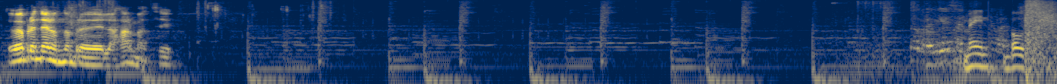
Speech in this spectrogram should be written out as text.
Tengo que aprender los nombres de las armas, tío. Main, both.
